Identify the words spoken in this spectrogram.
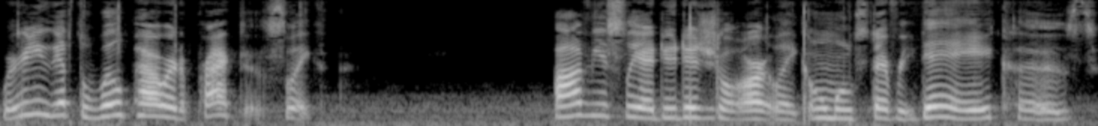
where do you get the willpower to practice? Like, obviously, I do digital art like almost every day because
